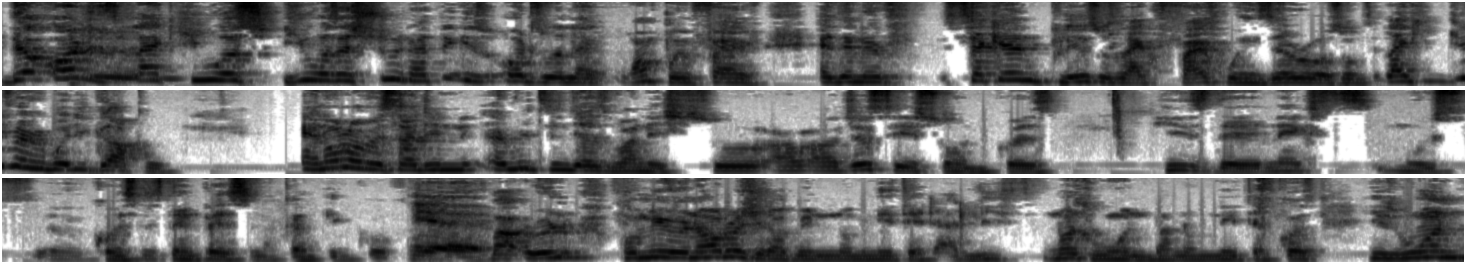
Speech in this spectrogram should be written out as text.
the odds, like, he was, he was a shooter. I think his odds were like 1.5. And then the second place was like 5.0 or something. Like, give everybody gap. And all of a sudden, everything just vanished. So, I'll, I'll just say Son because he's the next most uh, consistent person I can think of. Yeah. But for me, Ronaldo should have been nominated at least, not won, but nominated because he's won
